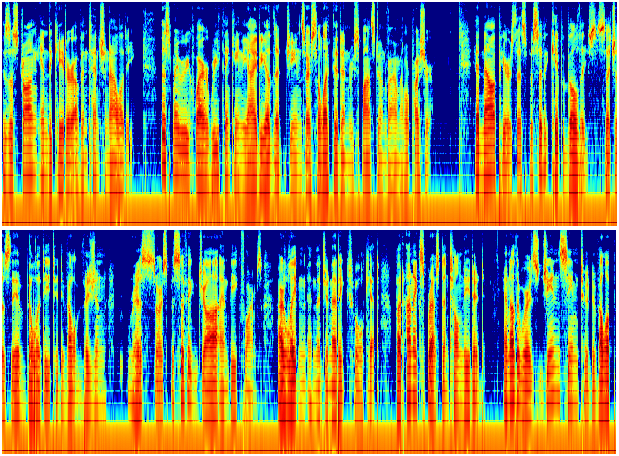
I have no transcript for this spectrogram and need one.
is a strong indicator of intentionality. This may require rethinking the idea that genes are selected in response to environmental pressure. It now appears that specific capabilities, such as the ability to develop vision, wrists, or specific jaw and beak forms, are latent in the genetic toolkit, but unexpressed until needed. In other words, genes seem to develop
